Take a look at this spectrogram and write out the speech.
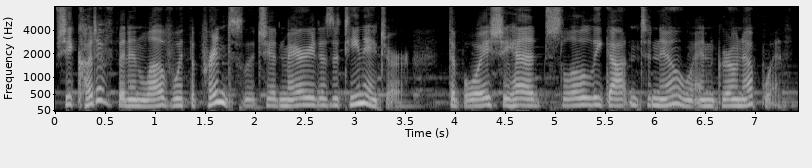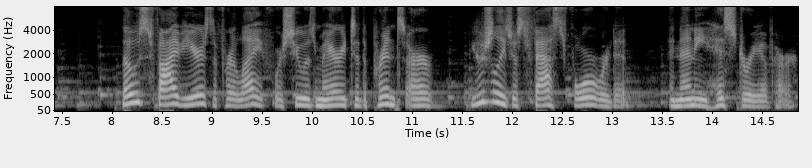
she could have been in love with the prince that she had married as a teenager the boy she had slowly gotten to know and grown up with. Those five years of her life where she was married to the prince are usually just fast forwarded in any history of her.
